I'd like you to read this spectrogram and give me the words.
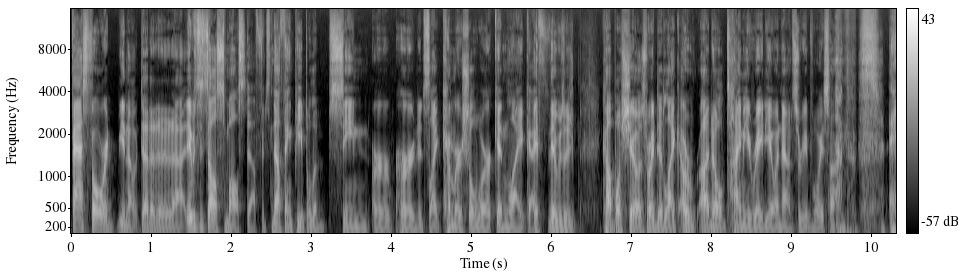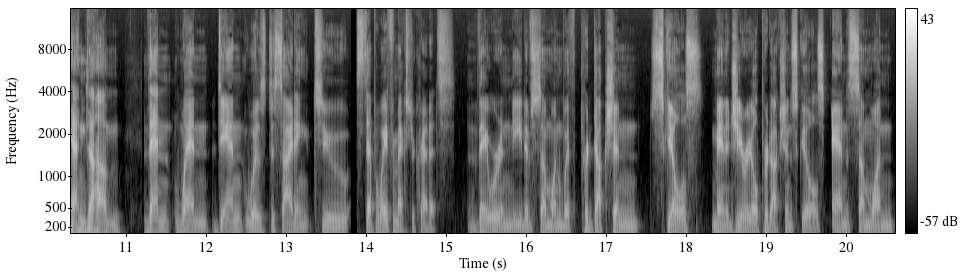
fast forward, you know, da da da da. It was just all small stuff. It's nothing people have seen or heard. It's like commercial work, and like I, there was a couple shows where I did like a, an old timey radio announcery voice on, and um, then when Dan was deciding to step away from extra credits, they were in need of someone with production skills, managerial production skills, and someone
